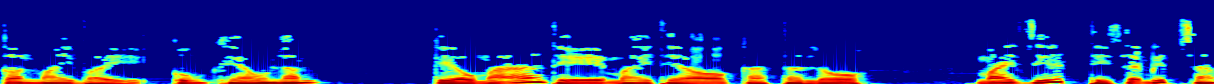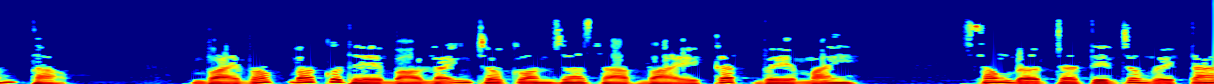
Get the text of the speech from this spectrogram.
con may vậy cũng khéo lắm. Kiều mã thì may theo catalog, may giết thì sẽ biết sáng tạo. Vài vóc bác có thể bảo lãnh cho con ra sạp vải cắt về may, xong đợt trả tiền cho người ta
